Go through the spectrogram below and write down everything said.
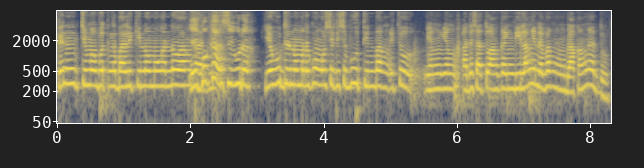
Kan cuma buat ngebalikin omongan doang. Ya gua kasih udah. Ya udah nomor gua nggak usah disebutin bang. Itu yang yang ada satu angka yang dihilangin ya bang, yang belakangnya tuh.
